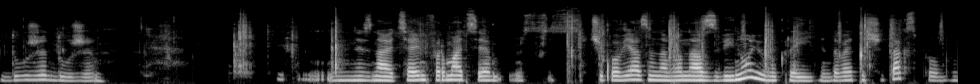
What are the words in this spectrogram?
дуже-дуже. Не знаю, ця інформація чи пов'язана вона з війною в Україні. Давайте ще так спробуємо.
